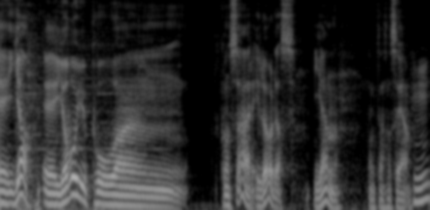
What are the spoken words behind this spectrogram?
Ja, eh, jag var ju på eh, konsert i lördags, igen, tänkte jag nästan säga. mm.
